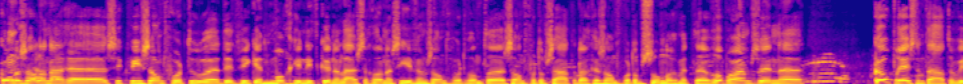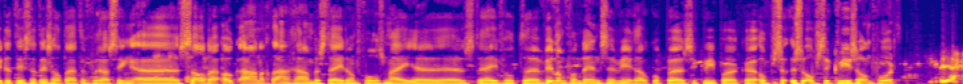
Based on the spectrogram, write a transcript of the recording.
Kom dus allen naar eh circuit Zandvoort toe dit weekend. Mocht je niet kunnen, luister gewoon naar CFM Zandvoort. Want eh, Zandvoort op zaterdag en Zandvoort op zondag met Rob Harms en co-presentator. Wie dat is, dat is altijd een verrassing. eh, zal daar ook aandacht aan gaan besteden. Want volgens mij eh strevelt eh, Willem van Denzen weer ook op circuitpark, op, op circuit Zandvoort. Ja.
